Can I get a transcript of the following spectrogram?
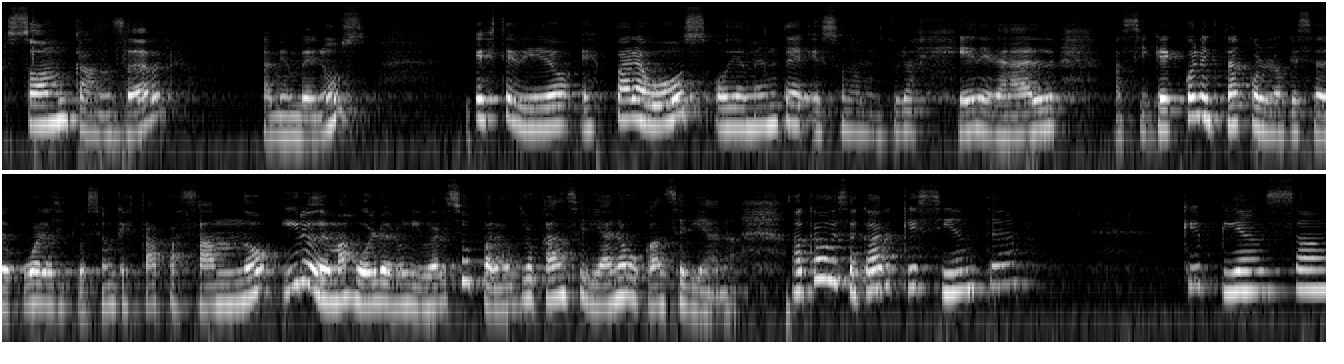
son cáncer, también Venus. Este video es para vos, obviamente es una lectura general, así que conecta con lo que se adecua a la situación que está pasando y lo demás vuelve al universo para otro canceriano o canceriana. Acabo de sacar qué siente, qué piensa,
